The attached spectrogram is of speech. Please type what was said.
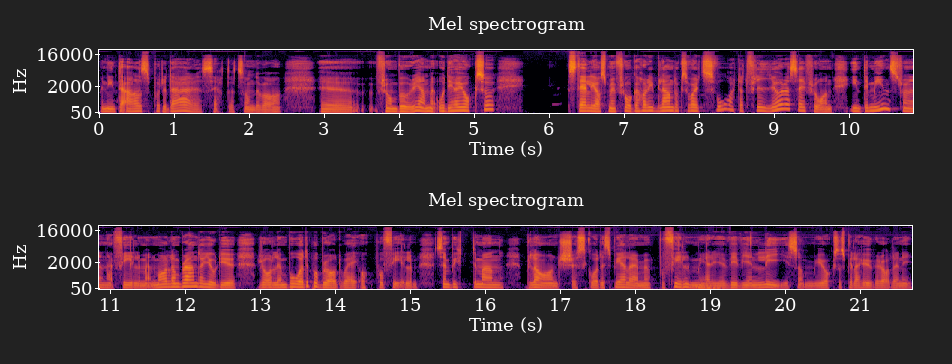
Men inte alls på det där sättet som det var eh, från början. Och det har ju också ställer jag som en fråga, har det ibland också varit svårt att frigöra sig från, inte minst från den här filmen. Marlon Brando gjorde ju rollen både på Broadway och på film. Sen bytte man Blanche skådespelare, men på film är det ju mm. Vivian Lee som ju också spelar huvudrollen i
